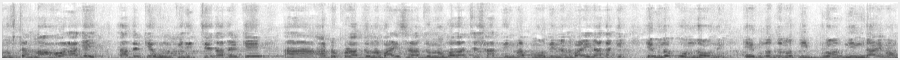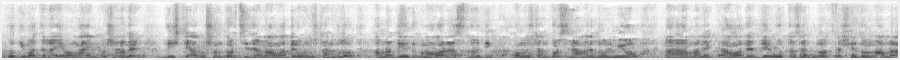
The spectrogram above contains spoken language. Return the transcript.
অনুষ্ঠান না হওয়ার আগে তাদেরকে হুমকি দিচ্ছে, তাদেরকে আটক করার জন্য, বাড়ি ছাড়ার জন্য বলা হচ্ছে, সাত দিন বা পনেরো দিন যেন বাড়ি না থাকে। এগুলো কোন ধরনের? এগুলোর জন্য তীব্র নিন্দা এবং প্রতিবাদ জানায় এবং আইন প্রশাসনের দৃষ্টি আকর্ষণ করছি, যেন আমাদের অনুষ্ঠানগুলো, আমরা যেহেতু কোনো অরাজনৈতিক অনুষ্ঠান করছি না, আমাদের ধর্মীয় মানে আমাদের যে অত্যাচারগুলো হচ্ছে, সেজন্য আমরা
